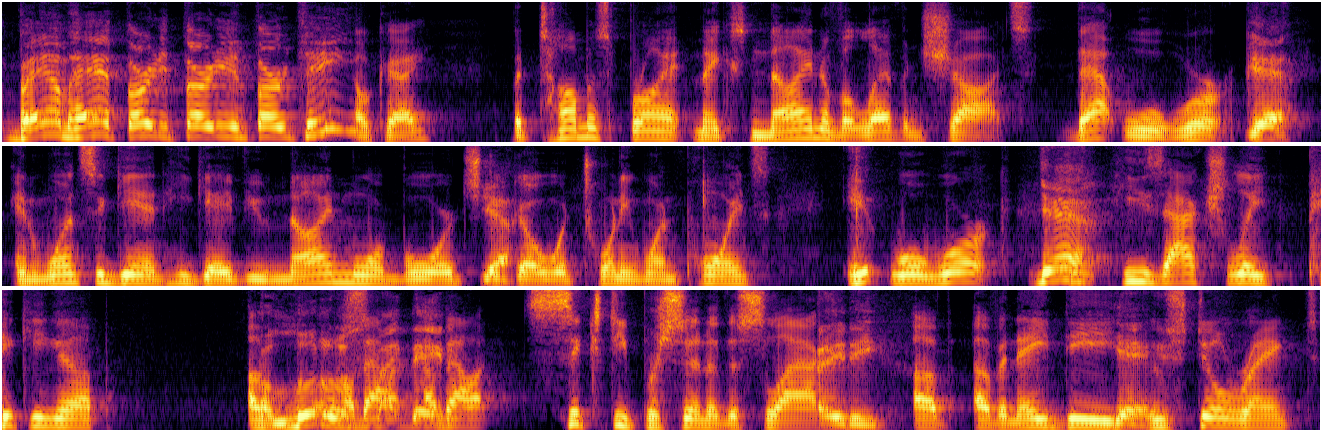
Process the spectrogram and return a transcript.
yeah. Bam had 30, 30, and 13. Okay. But Thomas Bryant makes nine of 11 shots. That will work. Yeah. And once again, he gave you nine more boards to go with 21 points. It will work. Yeah. He- he's actually picking up A little about, about 60% of the slack AD. Of, of an AD Yeah. who's still ranked,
